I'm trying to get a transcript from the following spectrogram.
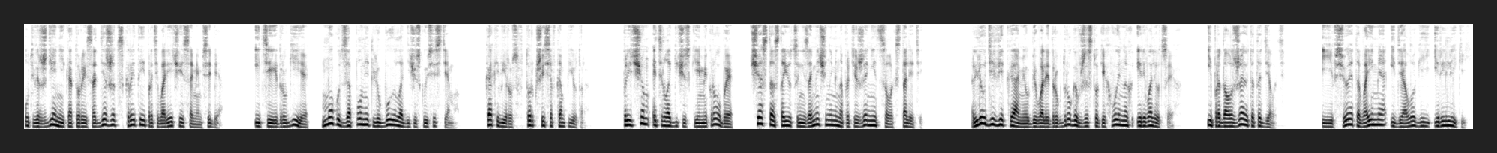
утверждений, которые содержат скрытые противоречия самим себе. И те, и другие могут заполнить любую логическую систему, как вирус, вторгшийся в компьютер. Причем эти логические микробы часто остаются незамеченными на протяжении целых столетий. Люди веками убивали друг друга в жестоких войнах и революциях и продолжают это делать. И все это во имя идеологий и религий,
